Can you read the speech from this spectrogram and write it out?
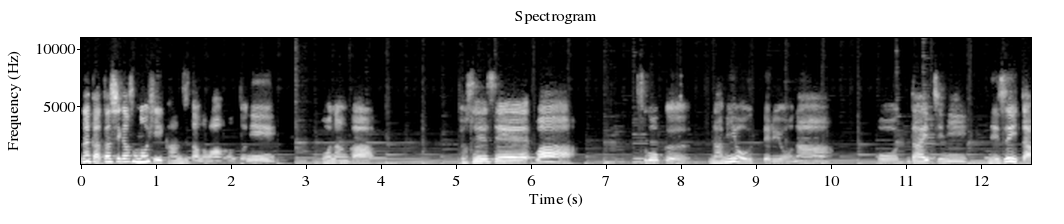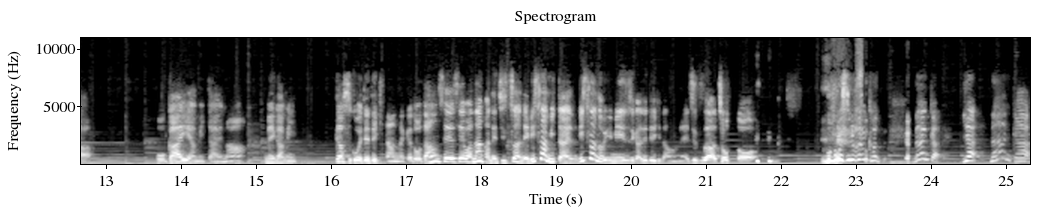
なんか私がその日感じたのは本当に、こうなんか、女性性はすごく波を打ってるような、こう大地に根付いたこうガイアみたいな女神がすごい出てきたんだけど、男性性はなんかね、実はね、リサみたいな、リサのイメージが出てきたのね、実はちょっと。面白いこと。なんか、いや、なんか、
